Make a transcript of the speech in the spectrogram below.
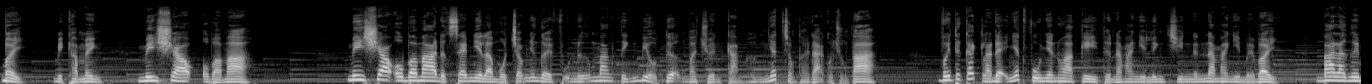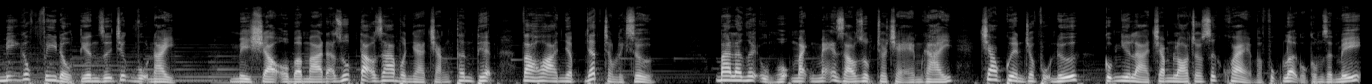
7. Becoming Michelle Obama Michelle Obama được xem như là một trong những người phụ nữ mang tính biểu tượng và truyền cảm hứng nhất trong thời đại của chúng ta. Với tư cách là đệ nhất phu nhân Hoa Kỳ từ năm 2009 đến năm 2017, bà là người Mỹ gốc Phi đầu tiên giữ chức vụ này. Michelle Obama đã giúp tạo ra một Nhà Trắng thân thiện và hòa nhập nhất trong lịch sử. Bà là người ủng hộ mạnh mẽ giáo dục cho trẻ em gái, trao quyền cho phụ nữ cũng như là chăm lo cho sức khỏe và phúc lợi của công dân Mỹ.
